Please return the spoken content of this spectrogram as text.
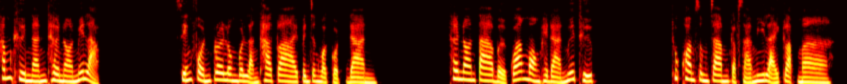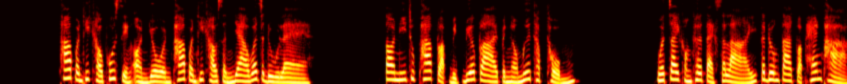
ค่ำคืนนั้นเธอนอนไม่หลับ เสียงฝนโปรยลงบนหลังคากลายเป็นจังหวะกดดัน เธอนอนตาเบิกกว้างมองเพดานมืดทึบ ทุกความทรงจำกับสามีไหลกลับมา ภาพวันที่เขาพูดเสียงอ่อนโยน ภาพวันที่เขาสัญญาว่าจะดูแล ตอนนี้ทุกภาพกลับบิดเบี้ยวกลายเป็นเงามืดทับถม หัวใจของเธอแตกสลายแต่ดวงตากลับแห้งผาก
